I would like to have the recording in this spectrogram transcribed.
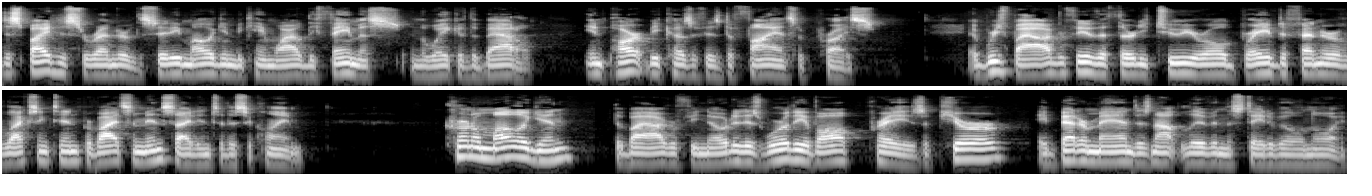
Despite his surrender of the city, Mulligan became wildly famous in the wake of the battle, in part because of his defiance of Price. A brief biography of the 32 year old brave defender of Lexington provides some insight into this acclaim. Colonel Mulligan, the biography noted, is worthy of all praise. A purer, a better man does not live in the state of Illinois.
